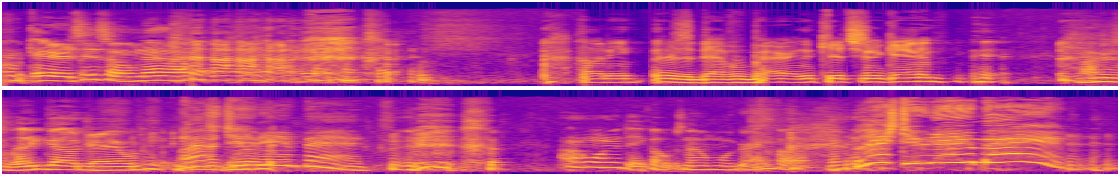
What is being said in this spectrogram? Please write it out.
don't care. It's his home now. Honey, there's a devil bear in the kitchen again. I'll just let it go, Gerald. that's God too damn it. damn bad. I don't want to dig holes no more, Grandpa. That's too damn bad!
